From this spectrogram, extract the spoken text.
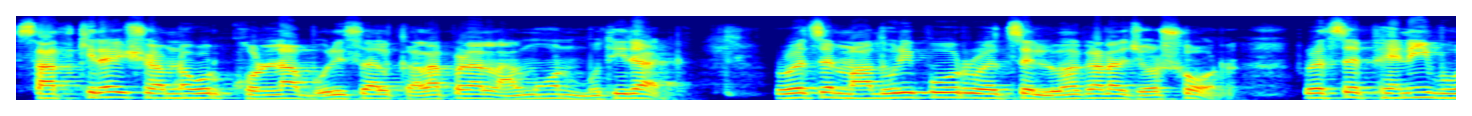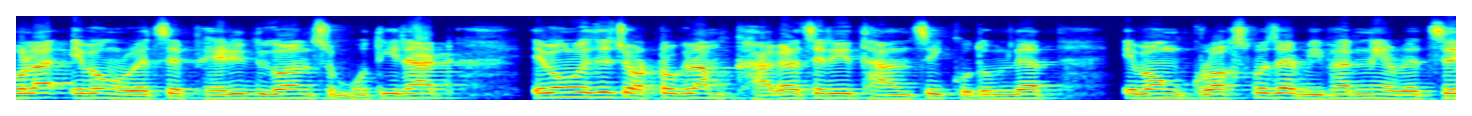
সাতক্ষীরাই শ্যামনগর, খুলনা, বরিশাল, কালাপাড়া, লালমোহন মতিরাট রয়েছে মাধুরীপুর, রয়েছে লোহাগাড়া, যশোর, রয়েছে ফেনী, ভোলা এবং রয়েছে ফেরিদগঞ্জ মতিরহাট এবং রয়েছে চট্টগ্রাম, খাগড়াছড়ি থানসি কুতুমদিয়াত এবং ক্রক্সবাজার বিভাগ নিয়ে রয়েছে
